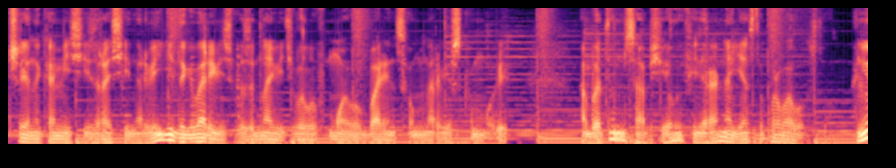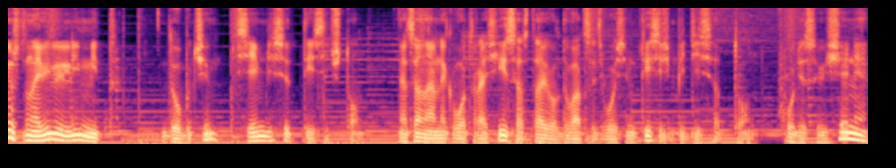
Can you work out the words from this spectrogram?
члены комиссии из России и Норвегии договорились возобновить вылов мойвы в Баренцевом и Норвежском море. Об этом сообщило Федеральное агентство по рыболовству. Они установили лимит добычи 70 тысяч тонн. Национальная квота России составила 28 тысяч 50 тонн. В ходе совещания,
